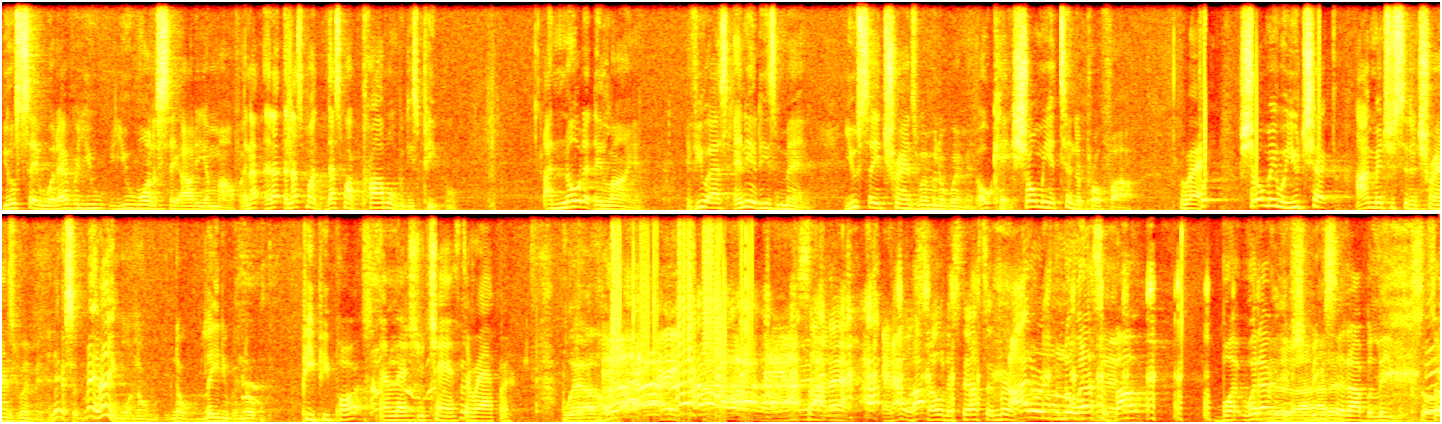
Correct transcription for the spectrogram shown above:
you'll say whatever you, you want to say out of your mouth. And, that, and, that- and that's my that's my problem with these people. I know that they're lying. If you ask any of these men, you say trans women are women. Okay, show me a Tinder profile. Right. Put, show me where you checked. I'm interested in trans women. And they said, man, I ain't want no no lady with no PP parts. Unless you Chance the Rapper. Well, hey, hey, I saw that, and I was so disgusted, bro. I don't even know what that's about. But whatever, if Shamika said it, I believe it. So, So,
